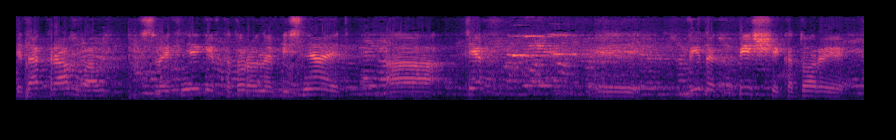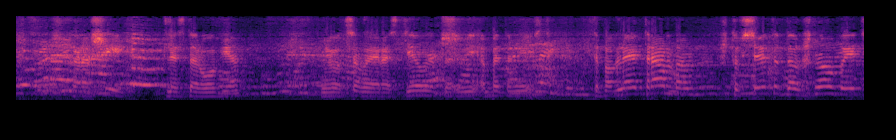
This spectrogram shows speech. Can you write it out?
Итак, Рамбам в своей книге, в которой он объясняет о тех э, видах пищи, которые хороши для здоровья, у него целый раздел это, об этом есть. Добавляет Рамбам, что все это должно быть,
